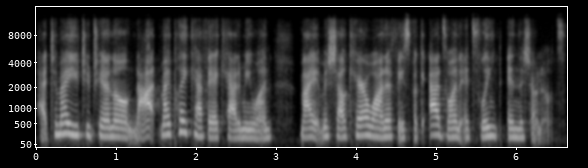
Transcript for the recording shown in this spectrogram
head to my YouTube channel, not my Play Cafe Academy one, my Michele Caruana Facebook ads one. It's linked in the show notes.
